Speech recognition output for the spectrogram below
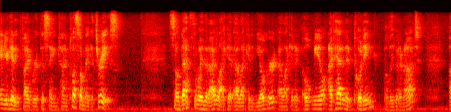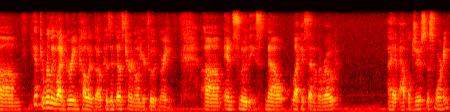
and you're getting fiber at the same time, plus omega 3s. So that's the way that I like it. I like it in yogurt. I like it in oatmeal. I've had it in pudding, believe it or not. Um, you have to really like green color though, because it does turn all your food green. Um, and smoothies. Now, like I said on the road, I had apple juice this morning.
